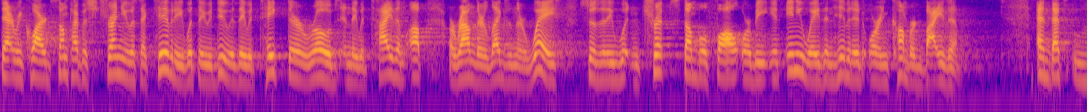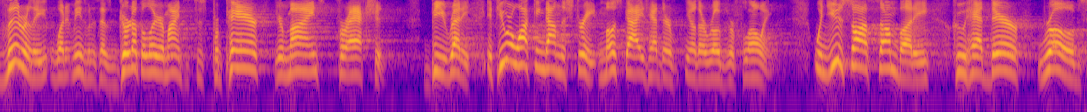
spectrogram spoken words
that required some type of strenuous activity, what they would do is they would take their robes and they would tie them up around their legs and their waist so that they wouldn't trip, stumble, fall, or be in any ways inhibited or encumbered by them. And that's literally what it means when it says, gird up the lower your minds. It says, prepare your minds for action. Be ready. If you were walking down the street, most guys had their, you know, their robes were flowing. When you saw somebody who had their robes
